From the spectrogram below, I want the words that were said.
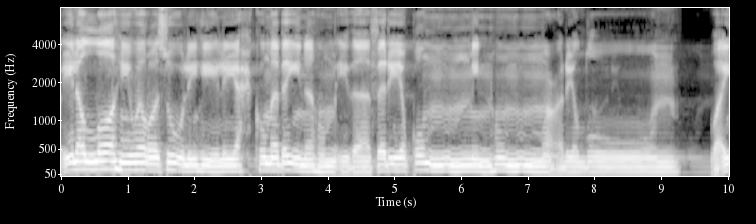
إلى الله ورسوله ليحكم بينهم إذا فريق منهم معرضون. وإن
